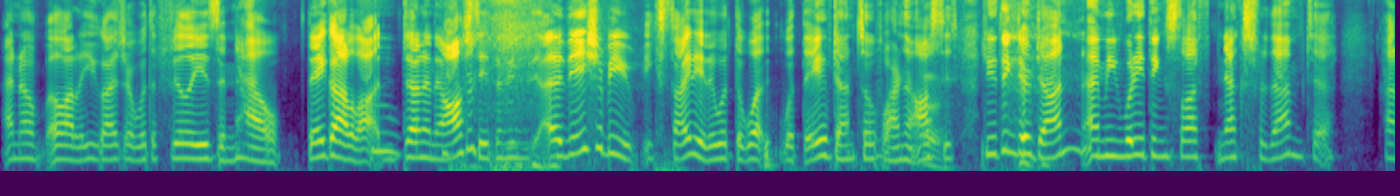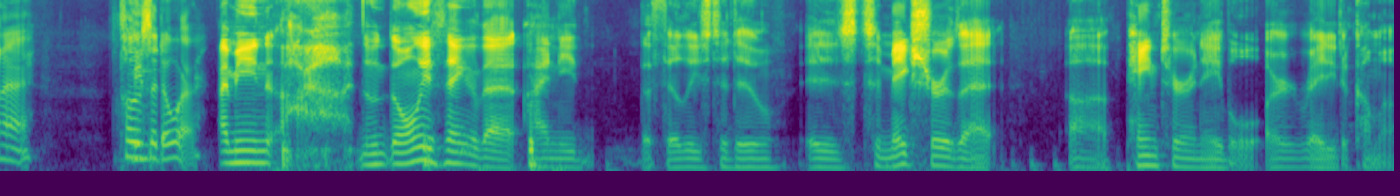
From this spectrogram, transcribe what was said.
I know a lot of you guys are with the Phillies and how they got a lot done in the offseason. I mean, uh, they should be excited with the what what they've done so far in the offseason. Do you think they're done? I mean, what do you think's left next for them to kind of close the door? I mean, the, the only thing that I need the Phillies to do is to make sure that uh, Painter and Abel are ready to come up.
